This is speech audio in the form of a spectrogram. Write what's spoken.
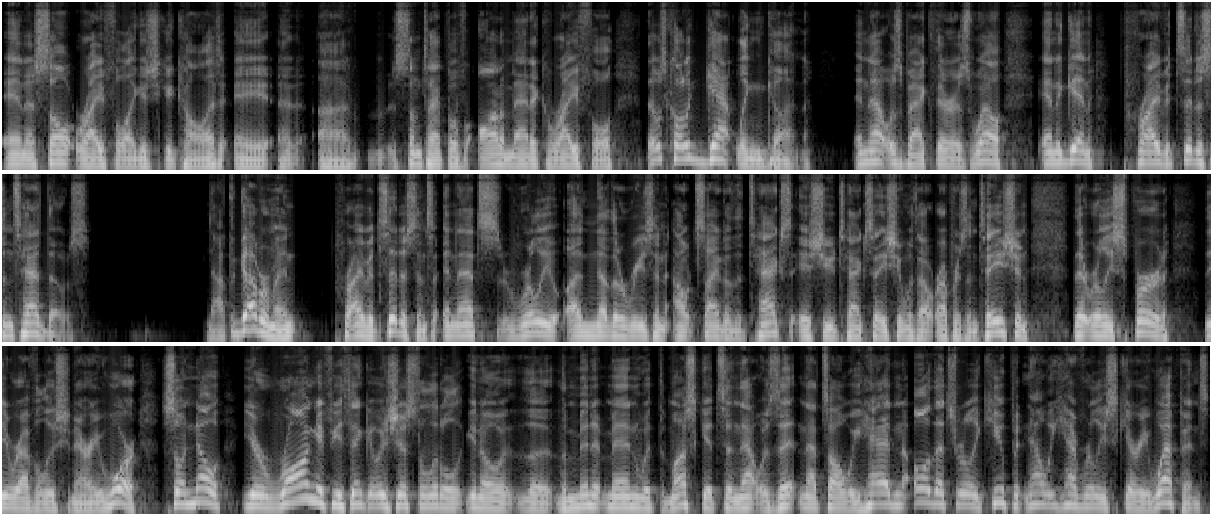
an assault rifle, I guess you could call it, a, uh, some type of automatic rifle that was called a Gatling gun. And that was back there as well. And again, private citizens had those. Not the government, private citizens. And that's really another reason outside of the tax issue, taxation without representation, that really spurred the Revolutionary War. So, no, you're wrong if you think it was just a little, you know, the, the Minutemen with the muskets and that was it and that's all we had. And oh, that's really cute, but now we have really scary weapons.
